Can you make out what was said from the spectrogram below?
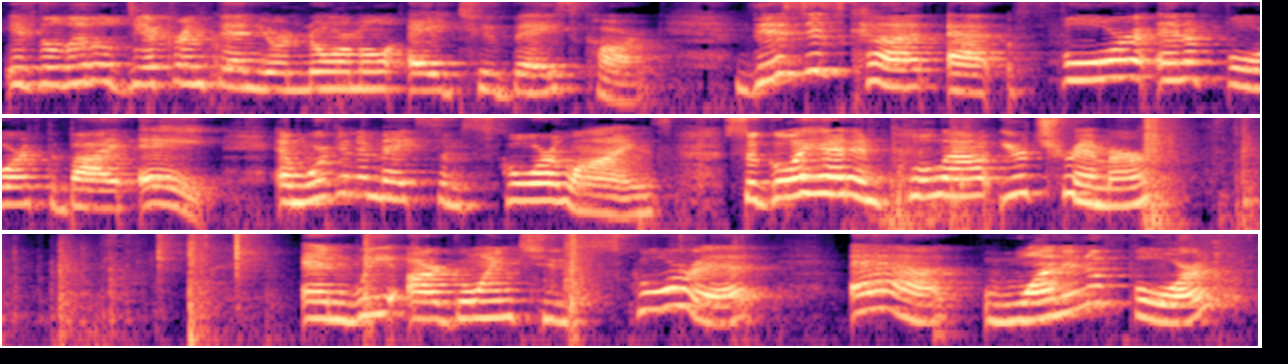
is a little different than your normal A2 base card. This is cut at four and a fourth by eight, and we're gonna make some score lines. So go ahead and pull out your trimmer, and we are going to score it at one and a fourth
